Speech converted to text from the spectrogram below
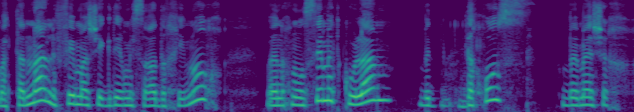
מתנה, לפי מה שהגדיר משרד החינוך, ואנחנו עושים את כולם דחוס במשך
